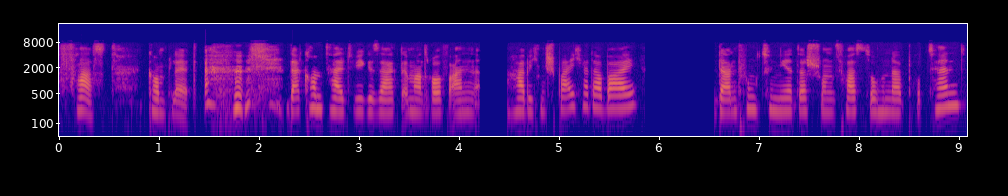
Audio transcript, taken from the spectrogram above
Fast, komplett. da kommt halt, wie gesagt, immer drauf an, habe ich einen Speicher dabei, dann funktioniert das schon fast zu 100 Prozent.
